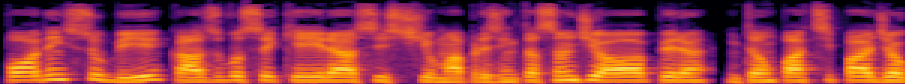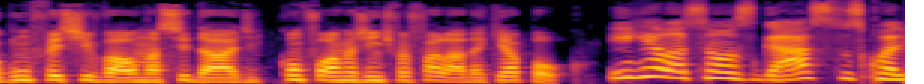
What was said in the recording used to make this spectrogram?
podem subir caso você queira assistir uma apresentação de ópera, então participar de algum festival na cidade, conforme a gente vai falar daqui a pouco. Em relação aos gastos com alimentação,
